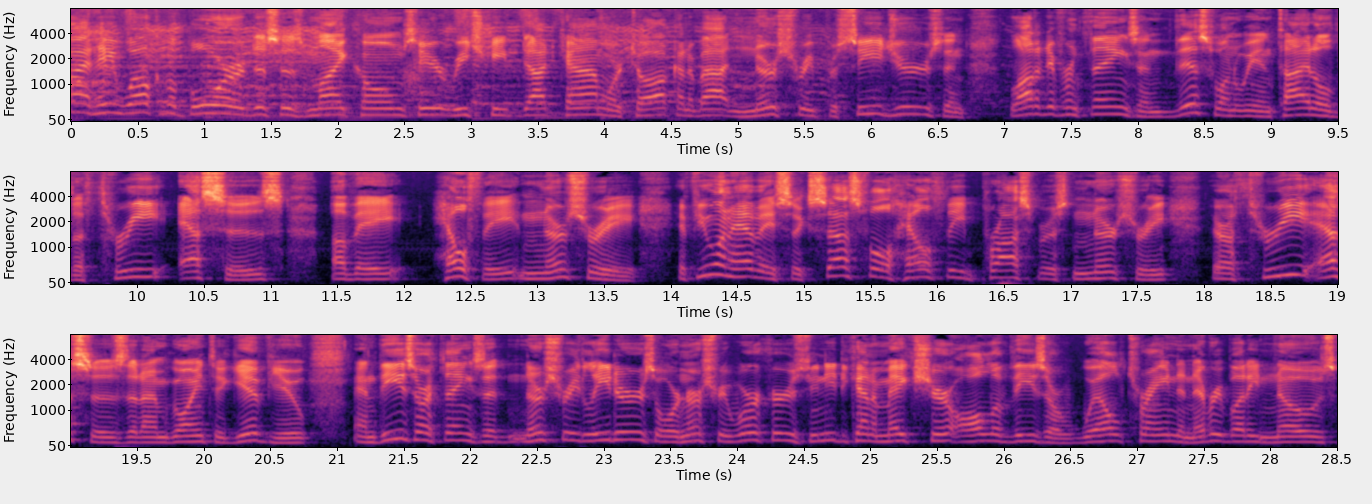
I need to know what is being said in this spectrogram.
Right, hey, welcome aboard. This is Mike Holmes here at ReachKeep.com. We're talking about nursery procedures and a lot of different things. And this one we entitled The Three S's of a healthy nursery. If you want to have a successful, healthy, prosperous nursery, there are three S's that I'm going to give you. And these are things that nursery leaders or nursery workers, you need to kind of make sure all of these are well trained and everybody knows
